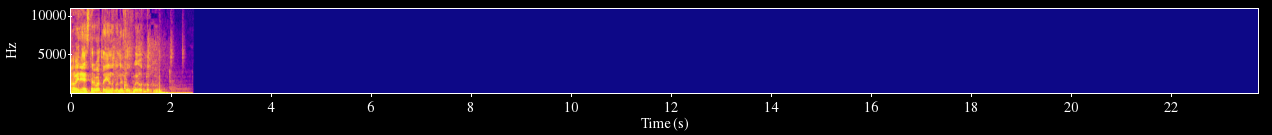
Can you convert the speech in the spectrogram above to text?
No debería estar batallando con estos juegos, loco.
